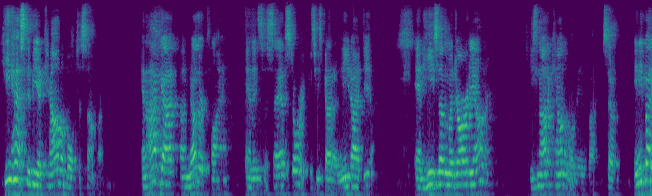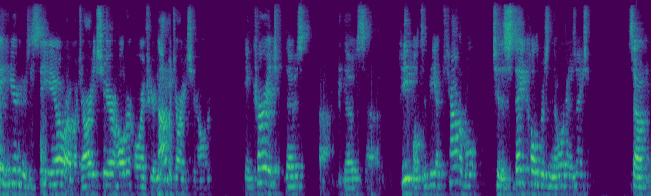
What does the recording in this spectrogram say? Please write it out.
He has to be accountable to somebody. And I've got another client and it's a sad story because he's got a neat idea. And he's a majority owner. He's not accountable to anybody. So anybody here who's a CEO or a majority shareholder, or if you're not a majority shareholder, encourage those uh, those uh, people to be accountable to the stakeholders in the organization. So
